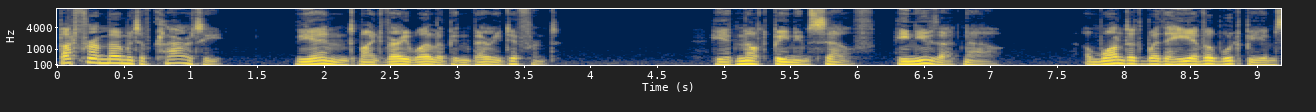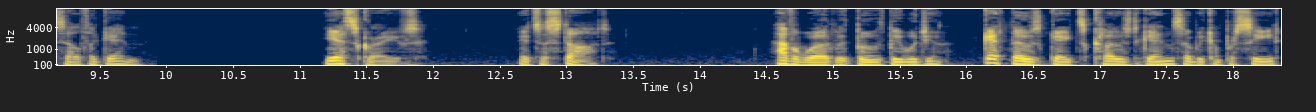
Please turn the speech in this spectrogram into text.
but for a moment of clarity, the end might very well have been very different. He had not been himself, he knew that now, and wondered whether he ever would be himself again. Yes, Graves, it's a start. Have a word with Boothby, would you? Get those gates closed again so we can proceed.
